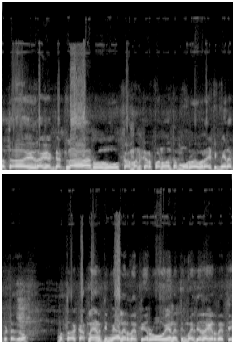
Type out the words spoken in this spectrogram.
ಮತ್ತು ಇದ್ರಾಗ ಕಟ್ಲ, ರೋಹು, ಕಾಮನ್ ಕರ್ಪನು ಅಂತ ಮೂರು ವೆರೈಟಿ ಮೀನ ಬಿಟ್ಟಿದ್ವು. ಮತ್ತು ಕಟ್ಲ ಏನೈತಿ, ಮ್ಯಾಲ ಇರ್ತೈತಿ, ರೋಹು ಏನೈತಿ, ಮಧ್ಯದಾಗ ಇರ್ತೈತಿ,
